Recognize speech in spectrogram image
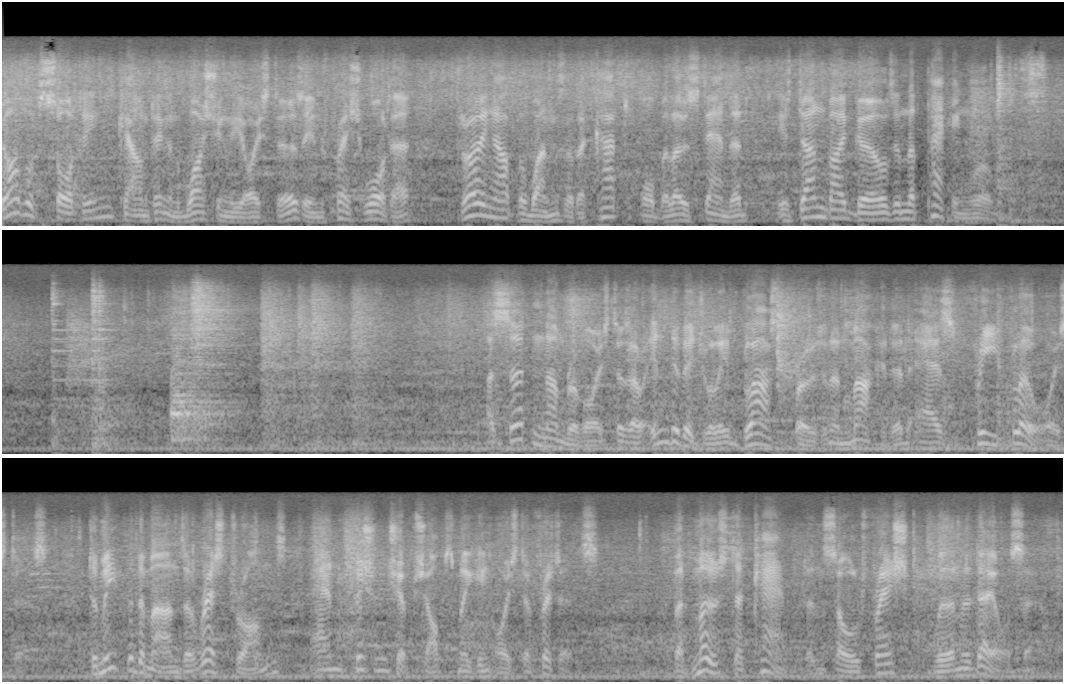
Job of sorting, counting and washing the oysters in fresh water, throwing out the ones that are cut or below standard, is done by girls in the packing room. A certain number of oysters are individually blast frozen and marketed as free flow oysters to meet the demands of restaurants and fish and chip shops making oyster fritters. But most are canned and sold fresh within a day or so.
